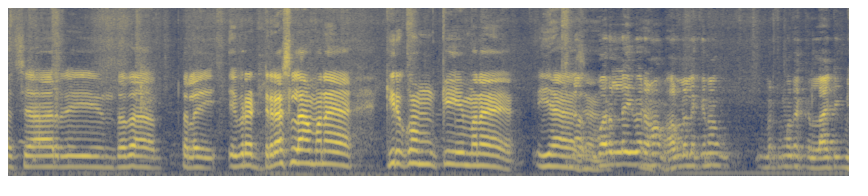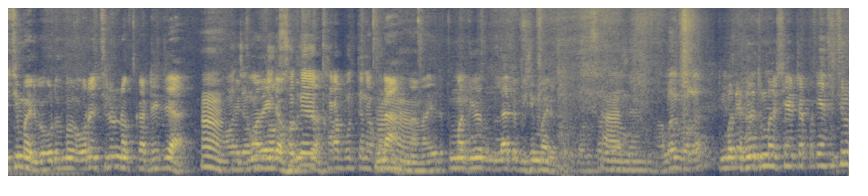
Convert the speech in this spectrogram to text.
আচ্ছা আর এই দাদা তাহলে এবারে ড্রেসলা মানে কীরকম কি মানে ইয়া আছে? এবার এবার আমার ভালো লাগে কেন এবার তোমাদের লাইটিং বেশি মারবে ওটা তোমার ওরে ছিল না কাঠিটা হ্যাঁ তোমার এটা হলুদ খারাপ বলতে না না না না এটা তোমার দিকে লাইট বেশি মারবে। ভালোই বলে। তোমার এখানে তোমার সেটা পাটি আসছিল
